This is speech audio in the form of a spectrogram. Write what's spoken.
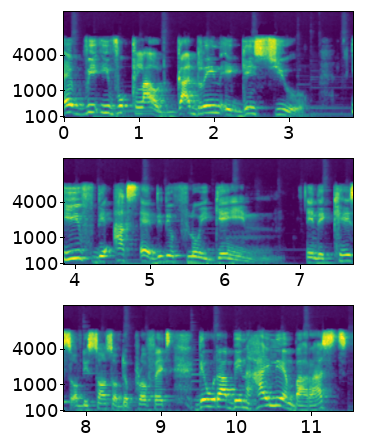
Every evil cloud gathering against you, if the axe head didn't flow again, in the case of the sons of the prophets, they would have been highly embarrassed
